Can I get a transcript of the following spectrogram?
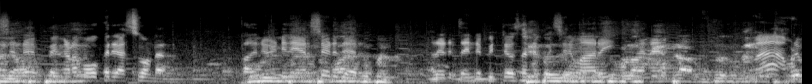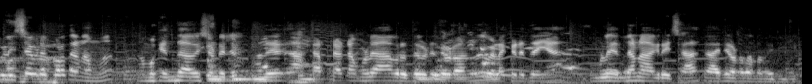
അച്ഛന്റെ പെങ്ങളുടെ മോക്കൊരു അസുഖം ഉണ്ടായിരുന്നു. അപ്പൊ അതിനുവേണ്ടി നേർച്ച എടുത്തായിരുന്നു. അതെടുത്ത് എന്റെ പിറ്റേ ദിവസം തന്നെ കൊച്ചിന് മാറി. നമ്മൾ വിളിച്ച വിളപ്പുറത്താണ് അമ്മ. നമുക്ക് എന്ത് ആവശ്യമുണ്ടെങ്കിലും അത് കറക്റ്റായിട്ട് നമ്മൾ ആ വ്രതം എടുത്ത് ഇവിടെ വന്ന് വിളക്കെടുത്ത് കഴിഞ്ഞാൽ നമ്മൾ എന്താണ് ആഗ്രഹിച്ചത്? ആ കാര്യം അവിടെ നടന്നിരിക്കും.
